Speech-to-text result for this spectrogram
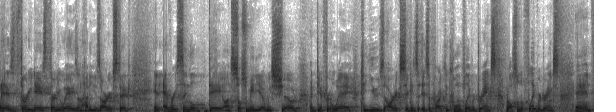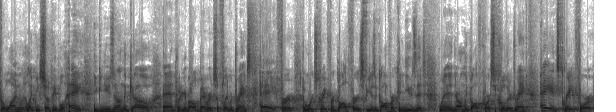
is 30 days, 30 ways on how to use Arctic Stick. and every single day on social media, we showed a different way to use the Arctic Stick. It's, it's a product of cool and flavored drinks, but also the flavor drinks. And for one, like we showed people, hey, you can use it on the go and put in your bottled beverage to flavor drinks. Hey, for it works great for golfers because a golfer can use it when they're on the golf course to cool their drink. Hey, it's great for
